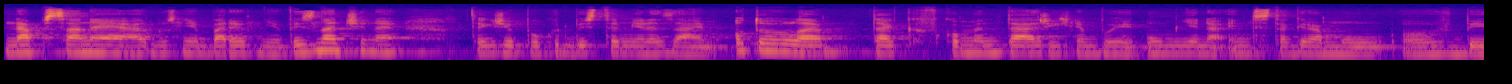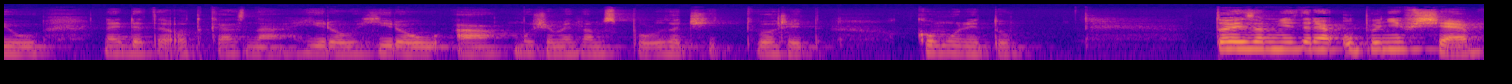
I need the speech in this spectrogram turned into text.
napsané a různě barevně vyznačené, takže pokud byste měli zájem o tohle, tak v komentářích nebo i u mě na Instagramu uh, v bio najdete odkaz na Hero Hero a můžeme tam spolu začít tvořit komunitu. To je za mě teda úplně vše.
